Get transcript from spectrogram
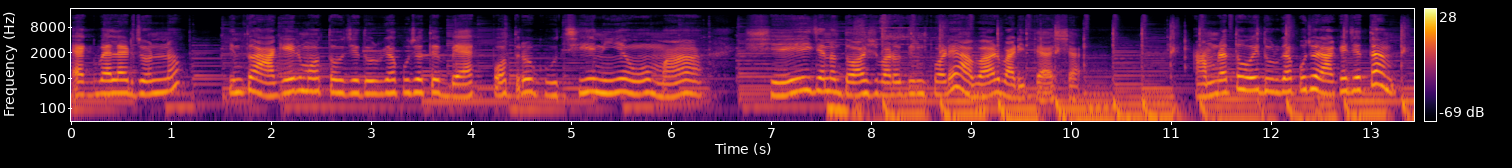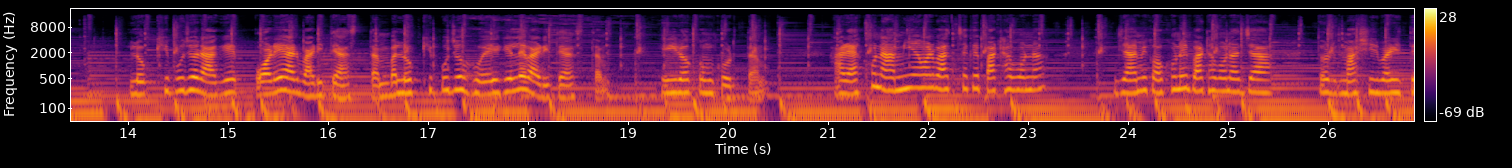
একবেলার জন্য। কিন্তু আগের মতো যে দুর্গা পুজোতে ব্যাগপত্র গুছিয়ে নিয়ে, ও মা, সেই যেন দশ বারো দিন পরে আবার বাড়িতে আসা। আমরা তো ওই দুর্গা পুজোর আগে যেতাম, লক্ষ্মী পুজোর আগে পরে আর বাড়িতে আসতাম বা লক্ষ্মী পুজো হয়ে গেলে বাড়িতে আসতাম, এই রকম করতাম। আর এখন আমি আমার বাচ্চাকে পাঠাবো না, যে আমি কখনোই পাঠাবো না, যা, তোর মাসির বাড়িতে,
